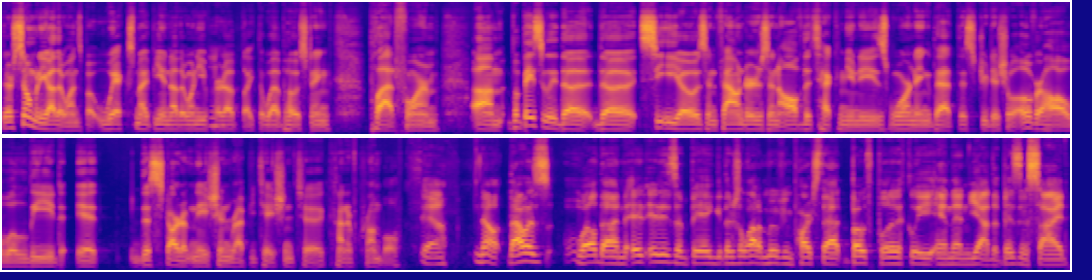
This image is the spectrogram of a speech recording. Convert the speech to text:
there's so many other ones, but Wix might be another one you've heard of, like the web hosting platform. Um, but basically, the the CEOs and founders and all of the tech communities warning that this judicial overhaul will lead it the startup nation reputation to kind of crumble. Yeah. No, that was well done. It, it is a big, there's a lot of moving parts that both politically and then, yeah, the business side.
